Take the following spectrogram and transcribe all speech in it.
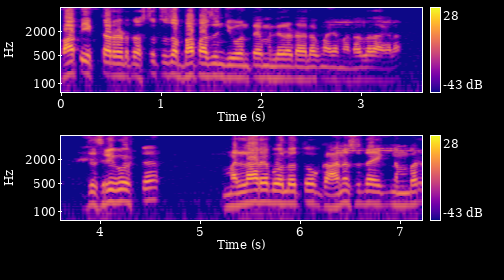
बाप एकटा रडत असतो तुझा बाप अजून जिवंत आहे म्हणलेला डायलॉग माझ्या मनाला लागला. दुसरी गोष्ट मल्हार बोलवतो गाणं सुद्धा एक नंबर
